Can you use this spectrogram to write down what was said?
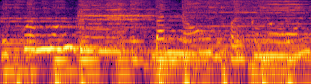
ด้วยความหวังดีบ้านน้องอยู่ฝั่งขนน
